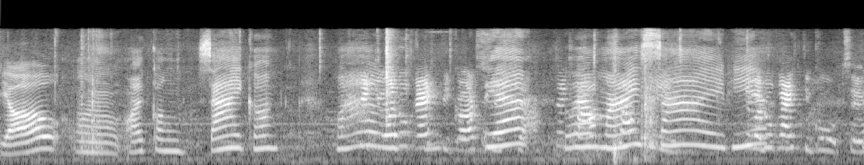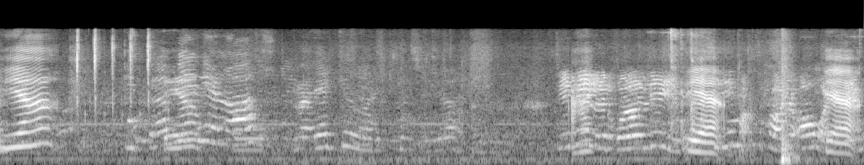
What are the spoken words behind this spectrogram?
Dỗ, ừ, ôi con sai con. Wow. gjorde du rigtig godt, piger. Det var du rigtig god til. Ja. Det er lige lidt røde lige. Ja. Holde over ja. igen.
